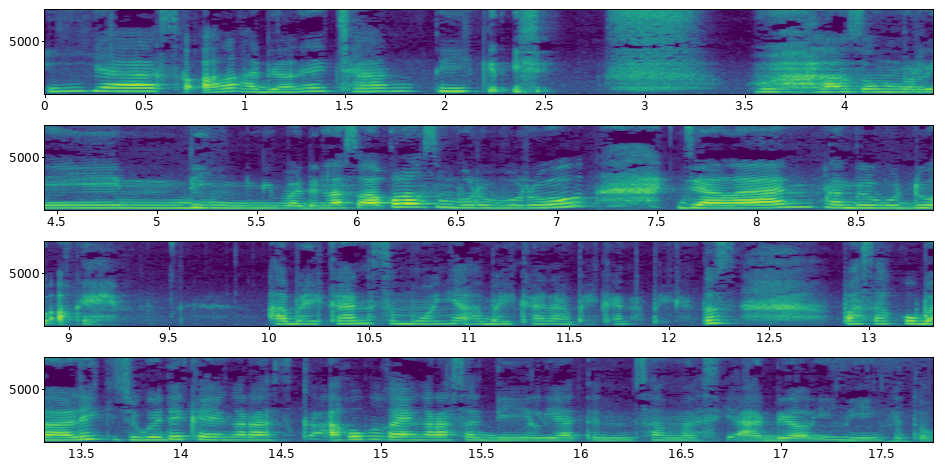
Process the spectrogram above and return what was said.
Iya soal Adelnya cantik wah langsung merinding di badan. Langsung aku langsung buru-buru jalan ngambil wudhu. Oke okay. abaikan semuanya abaikan abaikan abaikan. Terus pas aku balik juga dia kayak ngerasa aku kayak ngerasa diliatin sama si Adel ini gitu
